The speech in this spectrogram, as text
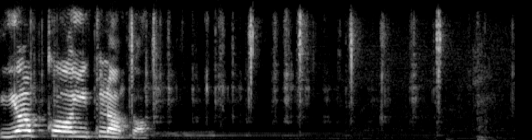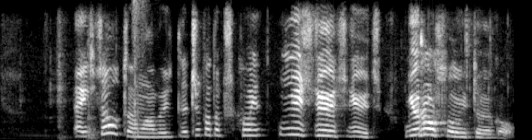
jabłko i klapa. Ej, co to ma być? Dlaczego to przypomina? Nic, nic, nic. Nie ruszaj tego.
